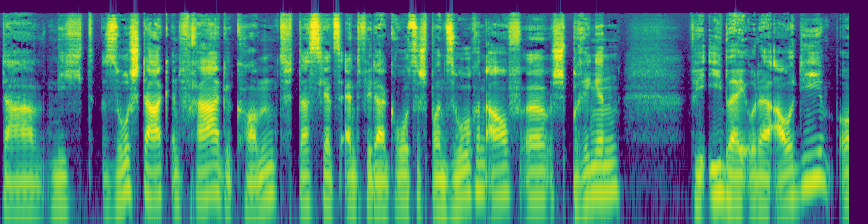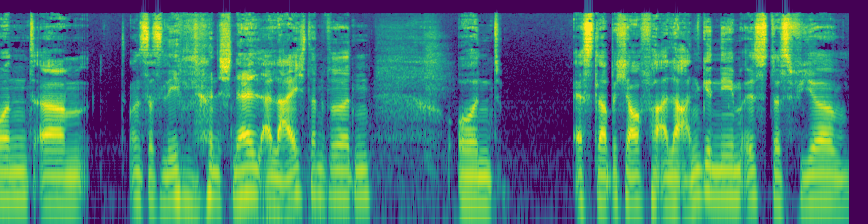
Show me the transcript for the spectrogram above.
da nicht so stark in Frage kommt, dass jetzt entweder große Sponsoren aufspringen, äh, wie eBay oder Audi und ähm, uns das Leben dann schnell erleichtern würden. Und es, glaube ich, auch für alle angenehm ist, dass wir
